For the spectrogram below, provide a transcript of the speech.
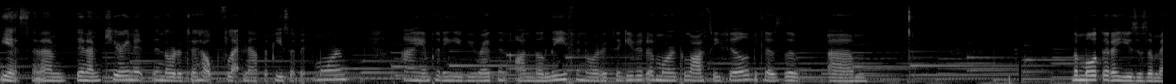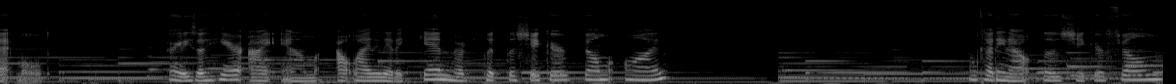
Yes, and I'm then I'm curing it in order to help flatten out the piece a bit more. I am putting UV resin on the leaf in order to give it a more glossy feel because the um, the mold that I use is a matte mold. Alrighty, so here I am outlining it again in order to put the shaker film on. I'm cutting out the shaker film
